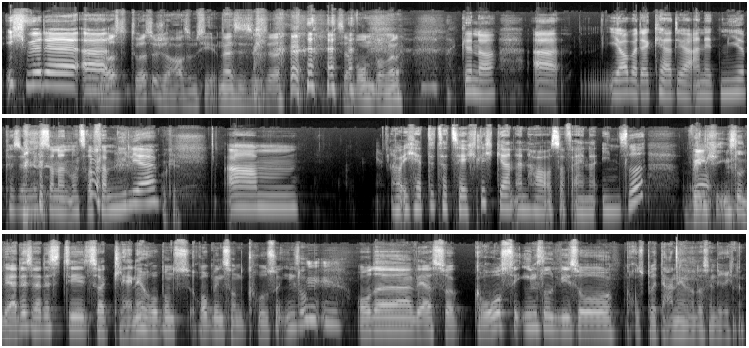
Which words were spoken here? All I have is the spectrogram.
Ich würde, äh, Du hast, du hast ja schon ein Haus am See. Nein, es ist, es ist, es ist eine Wohnung, oder? genau, äh, ja, aber der gehört ja auch nicht mir persönlich, sondern unserer Familie. Okay. Ähm, aber ich hätte tatsächlich gern ein Haus auf einer Insel. Welche Insel wäre das? Wäre das die, so eine kleine Robins, Robinson Crusoe-Insel? Oder wäre es so eine große Insel wie so Großbritannien oder so in die Richtung?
